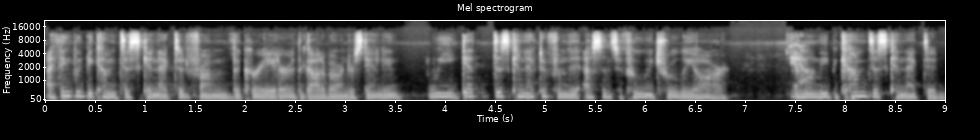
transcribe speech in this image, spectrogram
I think we become disconnected from the creator, the God of our understanding. We get disconnected from the essence of who we truly are. Yeah. And when we become disconnected,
